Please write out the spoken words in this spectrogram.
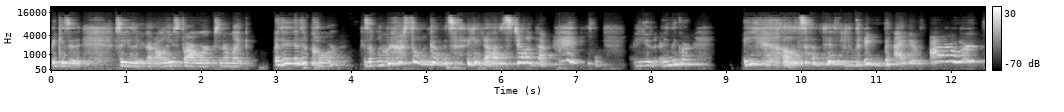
because it, so he's like, I got all these fireworks, and I'm like, are they in the car? Because I'm like, we got stolen goods, you know, I'm still in that. He's are you in the car? He holds up this big bag of fireworks.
